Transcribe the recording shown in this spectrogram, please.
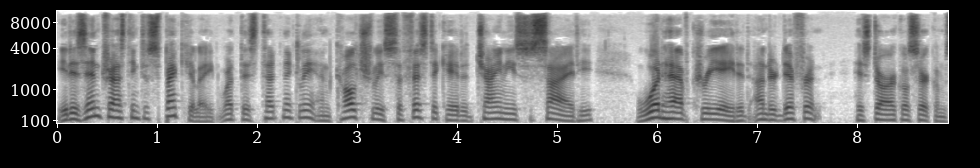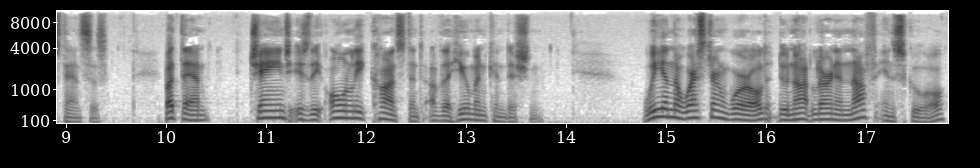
It is interesting to speculate what this technically and culturally sophisticated Chinese society would have created under different historical circumstances. But then, change is the only constant of the human condition. We in the Western world do not learn enough in school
